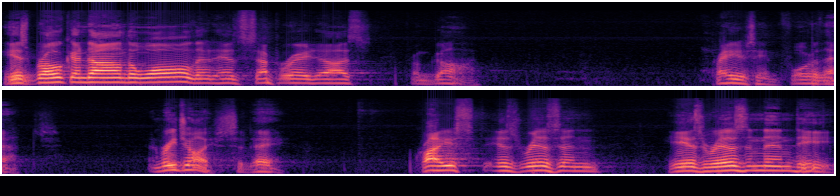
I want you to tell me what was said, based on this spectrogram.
He has broken down the wall that has separated us from God. Praise Him for that. And rejoice today. Christ is risen. He is risen indeed.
